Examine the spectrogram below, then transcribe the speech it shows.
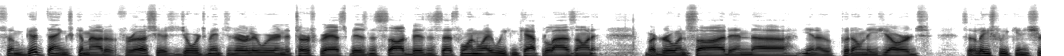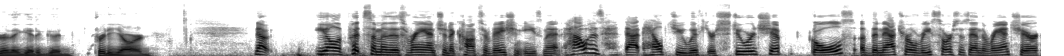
some good things come out of it for us. As George mentioned earlier, we're in the turf grass business, sod business. That's one way we can capitalize on it by growing sod and, uh, you know, put on these yards. So at least we can ensure they get a good, pretty yard. Now, you all have put some of this ranch in a conservation easement. How has that helped you with your stewardship goals of the natural resources and the ranch here?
